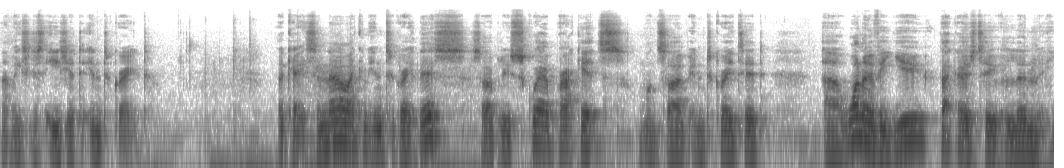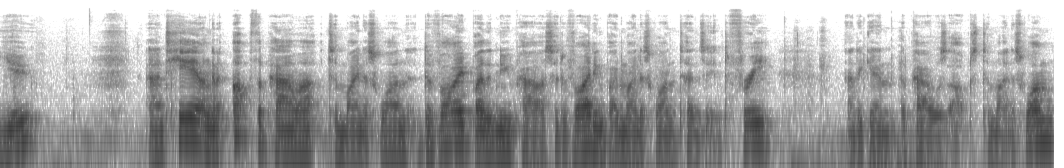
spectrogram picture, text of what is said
That makes it just easier to integrate. Okay, so now I can integrate this. So I'll do square brackets once I've integrated. Uh, 1 over u, that goes to ln u. And here I'm going to up the power to minus 1, divide by the new power. So dividing by minus 1 turns it into 3. And again, the power was upped to minus 1.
